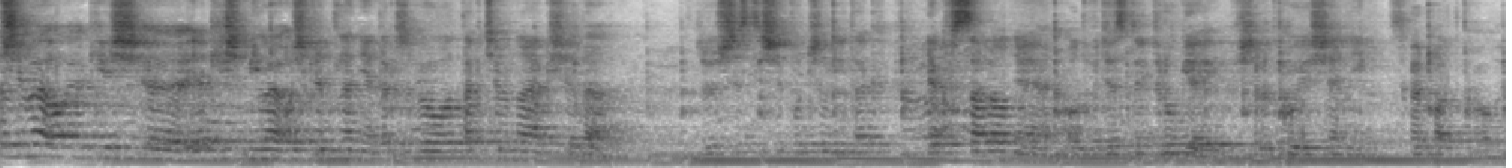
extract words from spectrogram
Prosimy o jakieś, e, jakieś miłe oświetlenie, tak żeby było tak ciemno jak się da. Żeby wszyscy się poczuli tak jak w salonie o 22 w środku jesieni z herbatką.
